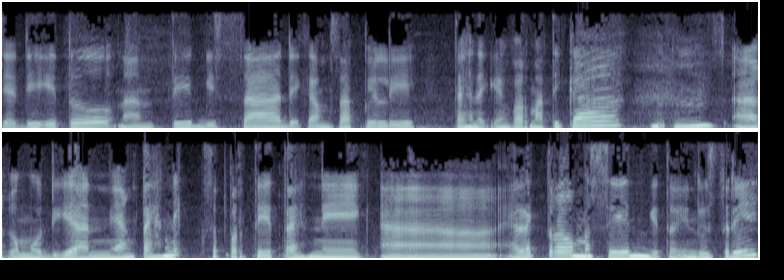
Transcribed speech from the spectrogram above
Jadi itu nanti bisa Dek Kamsa pilih teknik informatika, mm -hmm. uh, kemudian yang teknik seperti teknik uh, elektro, mesin gitu, industri,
